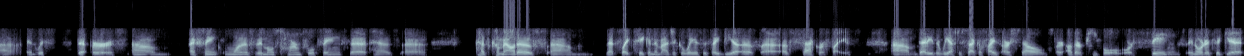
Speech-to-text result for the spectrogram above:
uh, and with the earth. Um, I think one of the most harmful things that has uh, has come out of um, that's like taken the magic away is this idea of uh, of sacrifice. Um, that either we have to sacrifice ourselves or other people or things in order to get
